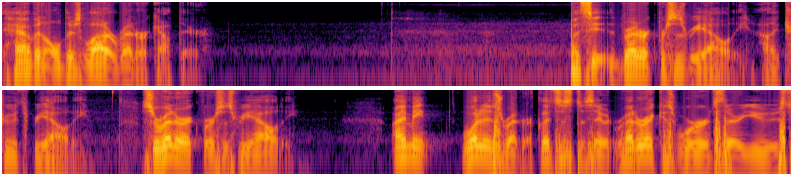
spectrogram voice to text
having a there's a lot of rhetoric out there. But see, rhetoric versus reality. I like truth, reality. So rhetoric versus reality. I mean, what is rhetoric? Let's just say what rhetoric is words that are used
